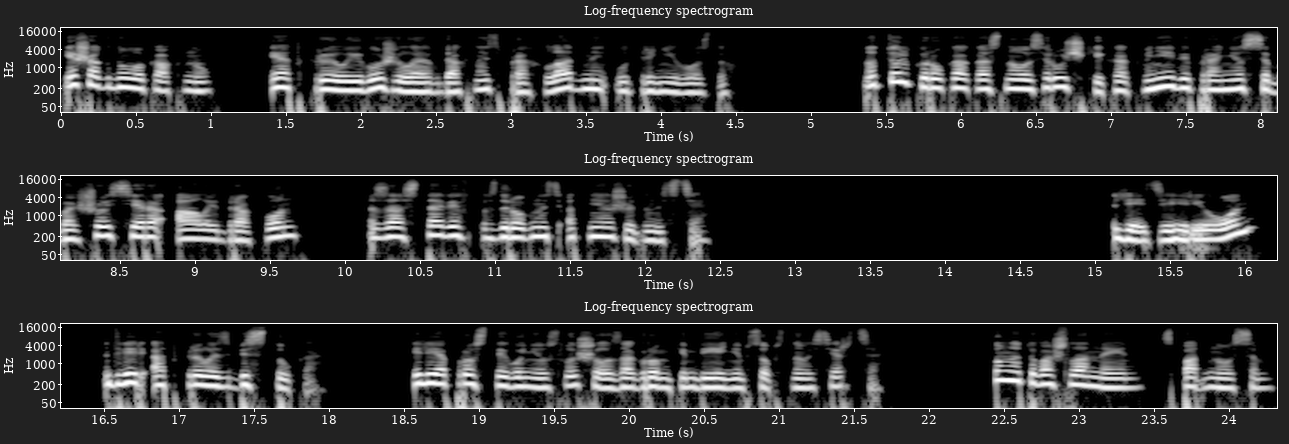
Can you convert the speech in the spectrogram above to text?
Я шагнула к окну и открыла его, желая вдохнуть прохладный утренний воздух. Но только рука коснулась ручки, как в небе пронесся большой серо-алый дракон, заставив вздрогнуть от неожиданности. «Леди Ирион?» Дверь открылась без стука. Или я просто его не услышала за громким биением собственного сердца? В комнату вошла Нейн с подносом,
